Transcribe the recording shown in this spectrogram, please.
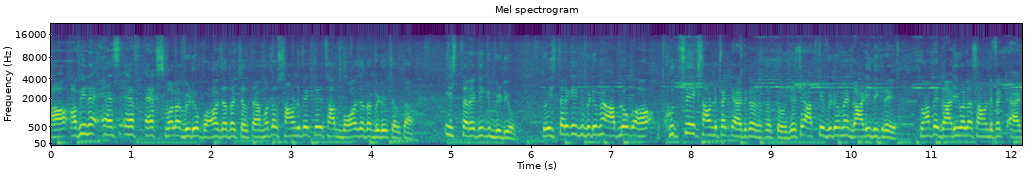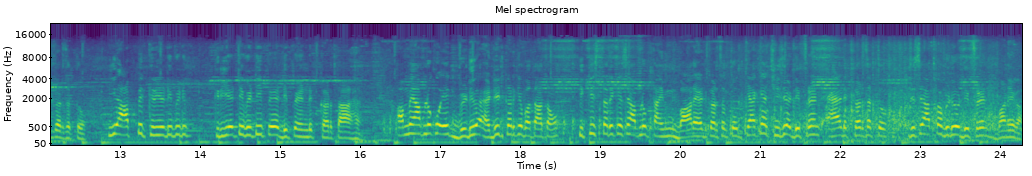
अभी ना एस एफ़ एक्स वाला वीडियो बहुत ज़्यादा चलता है। मतलब साउंड इफ़ेक्ट के साथ बहुत ज़्यादा वीडियो चलता है। इस तरीके की वीडियो तो इस तरीके की वीडियो में आप लोग खुद से एक साउंड इफ़ेक्ट ऐड कर सकते हो। जैसे आपके वीडियो में गाड़ी दिख रही है तो वहाँ पे गाड़ी वाला साउंड इफ़ेक्ट ऐड कर सकते हो। ये आप पे क्रिएटिविटी क्रिएटिविटी पे डिपेंड करता है। अब मैं आप लोग को एक वीडियो एडिट करके बताता हूँ कि किस तरीके से आप लोग टाइमिंग बार ऐड कर सकते हो क्या क्या चीज़ें डिफरेंट ऐड कर सकते हो, जिससे आपका वीडियो डिफरेंट बनेगा।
